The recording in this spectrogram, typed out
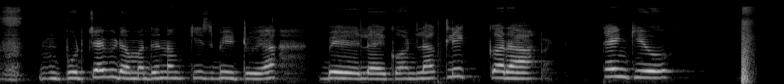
पुढच्या व्हिडिओमध्ये नक्कीच भेटूया. बेल आयकॉनला क्लिक करा. थँक्यू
